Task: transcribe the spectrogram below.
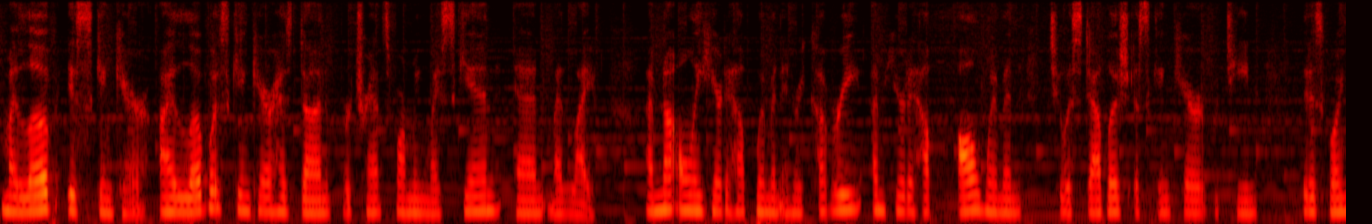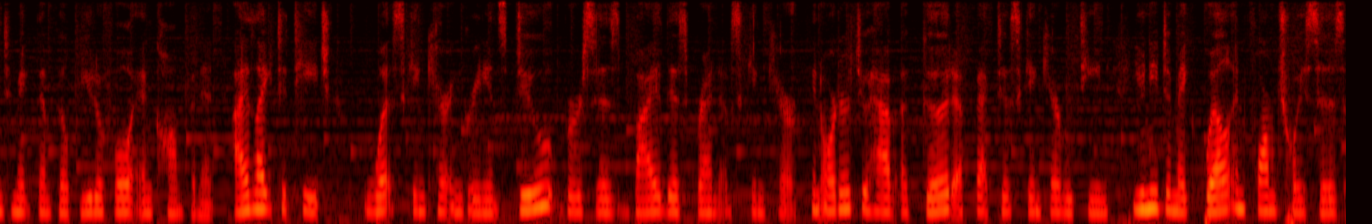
My love is skincare. I love what skincare has done for transforming my skin and my life. I'm not only here to help women in recovery, I'm here to help all women to establish a skincare routine that is going to make them feel beautiful and confident. I like to teach what skincare ingredients do versus buy this brand of skincare. In order to have a good, effective skincare routine, you need to make well informed choices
